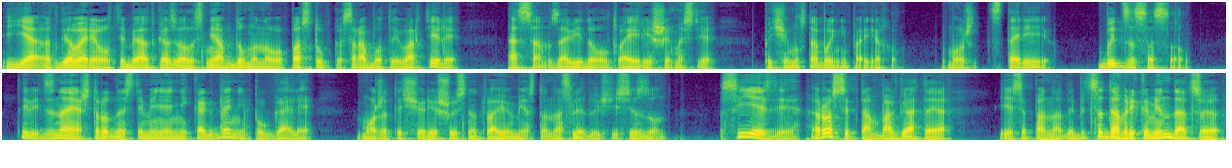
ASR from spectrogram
«Я отговаривал тебя от, казалось, необдуманного поступка с работой в артели, а сам завидовал твоей решимости. Почему с тобой не поехал? Может, старею? Быть засосал. Ты ведь знаешь, трудности меня никогда не пугали. Может, еще решусь на твое место на следующий сезон. Съезди, россыпь там богатая. Если понадобится, дам рекомендацию».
